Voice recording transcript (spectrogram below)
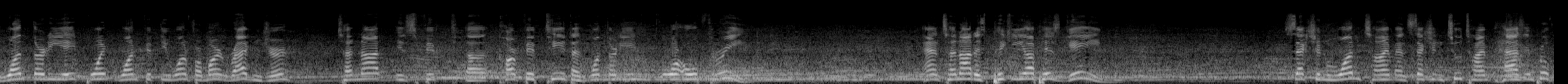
138.151 for Martin Radinger. Tanat is 15, uh, car 15th at 138.403 and Tanat is picking up his game. Section 1 time and Section 2 time has improved.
